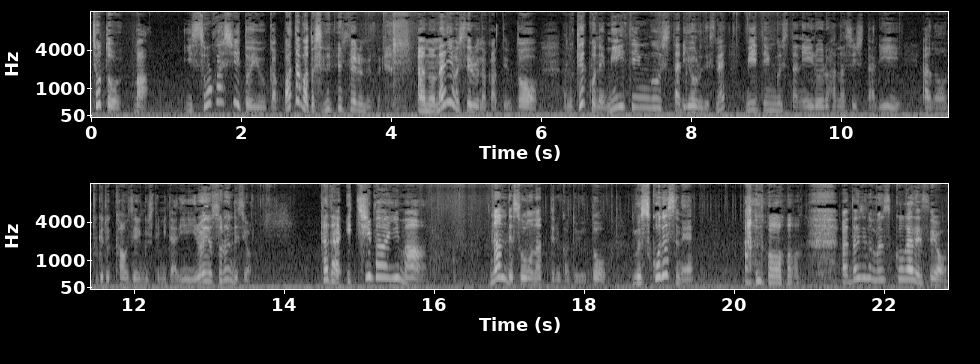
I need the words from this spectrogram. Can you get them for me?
ちょっと、まあ、忙しいというか、バタバタしてるんですね。あの、何をしてるのかっていうと、あの、結構ね、ミーティングしたり、夜ですね。ミーティングしたり、いろいろ話したり、あの、時々カウンセリングしてみたり、いろいろするんですよ。ただ、一番今、なんでそうなってるかというと、息子ですね。あの、私の息子がですよ、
